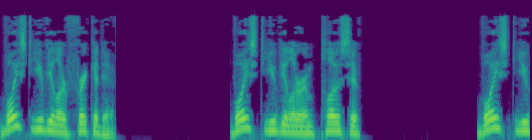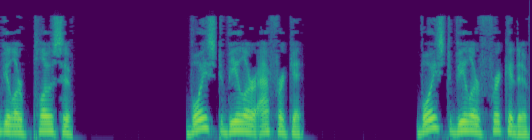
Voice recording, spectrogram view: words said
Voiced uvular fricative. Voiced uvular implosive. Voiced uvular plosive. Voiced velar affricate. Voiced velar fricative.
